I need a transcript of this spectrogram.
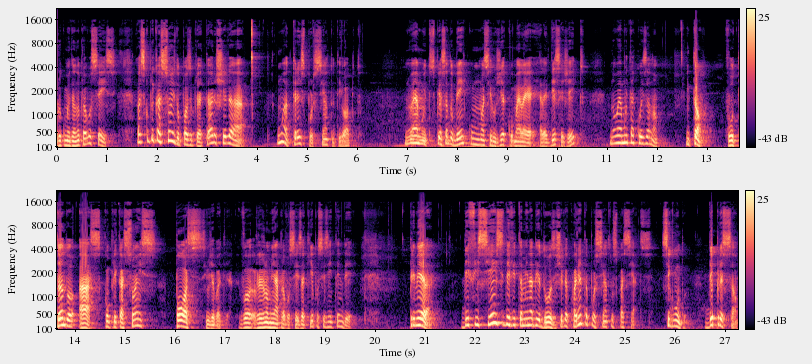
recomendando para vocês, as complicações do pós-operatório chegam a 1 a 3% de óbito. Não é muito, pensando bem, com uma cirurgia como ela é, ela é desse jeito, não é muita coisa não. Então, voltando às complicações pós-cirurgia bariátrica, vou renomear para vocês aqui para vocês entenderem. Primeira, deficiência de vitamina B12, chega a 40% dos pacientes. Segundo, depressão,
